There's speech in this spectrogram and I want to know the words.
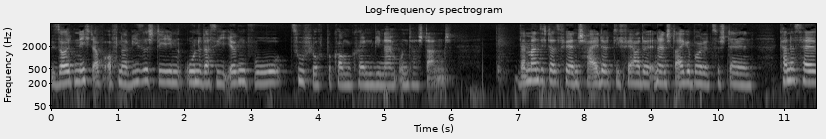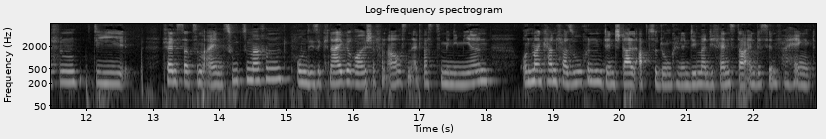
Sie sollten nicht auf offener Wiese stehen, ohne dass sie irgendwo Zuflucht bekommen können, wie in einem Unterstand. Wenn man sich dafür entscheidet, die Pferde in ein Stallgebäude zu stellen, kann es helfen, die Fenster zum einen zuzumachen, um diese Knallgeräusche von außen etwas zu minimieren. Und man kann versuchen, den Stall abzudunkeln, indem man die Fenster ein bisschen verhängt,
